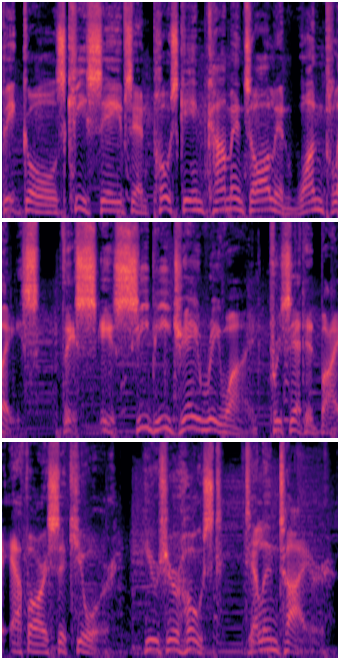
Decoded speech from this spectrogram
Big goals, key saves, and post-game comments all in one place. This is CBJ Rewind, presented by FR Secure. Here's your host, Dylan Tyre.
